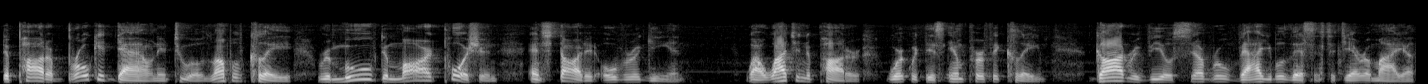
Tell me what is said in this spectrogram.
the potter broke it down into a lump of clay, removed the marred portion, and started over again. While watching the potter work with this imperfect clay, God reveals several valuable lessons to Jeremiah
